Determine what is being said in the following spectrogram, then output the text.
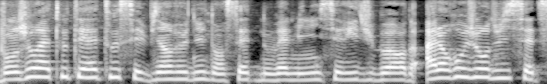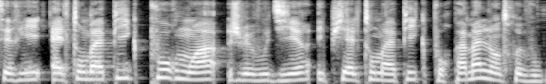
Bonjour à toutes et à tous et bienvenue dans cette nouvelle mini-série du board. Alors aujourd'hui, cette série, elle tombe à pic pour moi, je vais vous dire, et puis elle tombe à pic pour pas mal d'entre vous,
